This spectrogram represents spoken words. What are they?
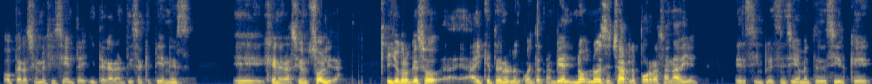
operación eficiente y te garantiza que tienes generación sólida. Y yo creo que eso hay que tenerlo en cuenta también. No, no es echarle porras a nadie, es simple y sencillamente decir que,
